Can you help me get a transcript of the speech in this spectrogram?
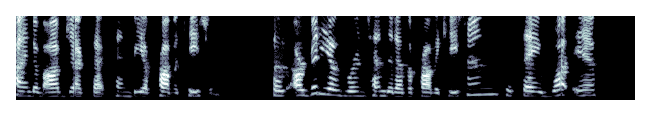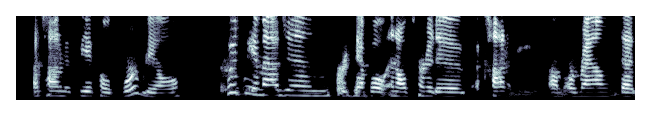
kind of object that can be a provocation. So our videos were intended as a provocation to say, what if autonomous vehicles were real, could we imagine, for example, an alternative economy um, around that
